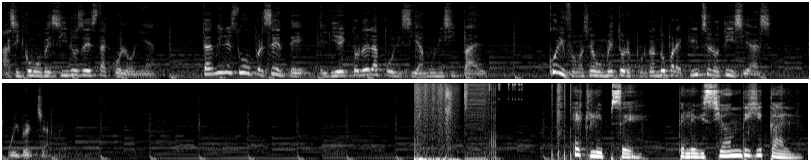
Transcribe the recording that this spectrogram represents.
así como vecinos de esta colonia. También estuvo presente el director de la Policía Municipal. Con información al momento reportando para Eclipse Noticias, Wilber Chan. Eclipse, televisión digital.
